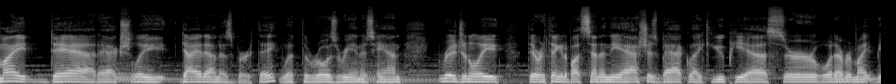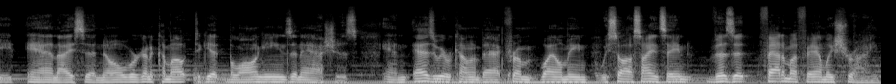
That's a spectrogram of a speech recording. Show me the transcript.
My dad actually died on his birthday with the rosary in his hand. Originally, they were thinking about sending the ashes back like UPS or whatever it might be. And I said, no, we're going to come out to get belongings and ashes. And as we were coming back from Wyoming, we saw a sign saying, visit Fatima Family Shrine.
